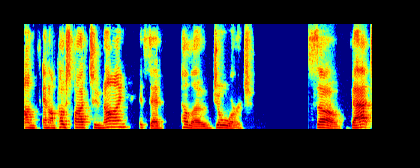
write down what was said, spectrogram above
Um, and on post 529, it said, hello, George. So that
